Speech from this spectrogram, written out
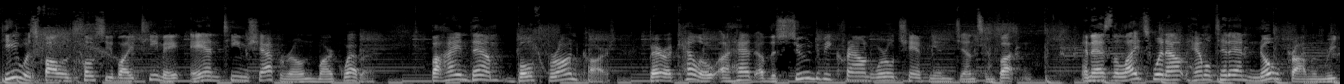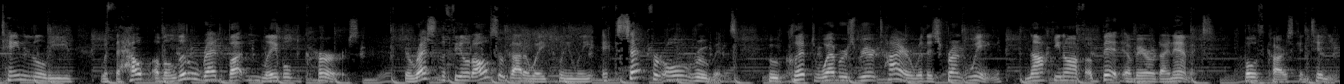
He was followed closely by teammate and team chaperone Mark Webber. Behind them, both Braun cars, Barrichello ahead of the soon to be crowned world champion Jenson Button. And as the lights went out, Hamilton had no problem retaining the lead with the help of a little red button labeled KERS. The rest of the field also got away cleanly, except for old Rubens, who clipped Webber's rear tire with his front wing, knocking off a bit of aerodynamics. Both cars continued.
